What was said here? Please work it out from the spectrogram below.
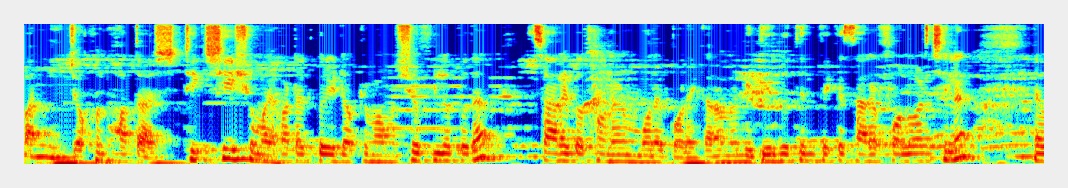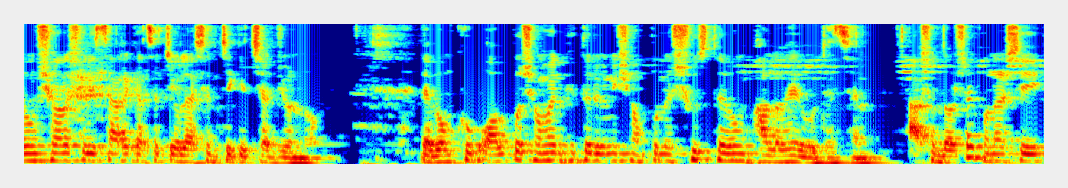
পাননি যখন হতাশ ঠিক সেই সময় হঠাৎ করে ডক্টর মোহাম্মদ শফিউল্লাহ প্রধান স্যারের কথা ওনার মনে পড়ে কারণ উনি দীর্ঘদিন থেকে স্যারের ফলোয়ার ছিলেন এবং সরাসরি স্যারের কাছে চলে আসেন চিকিৎসার জন্য। এবং খুব অল্প সময়ের ভিতরে উনি সম্পূর্ণ সুস্থ এবং ভালো হয়ে উঠেছেন। আসুন দর্শক ওনার সেই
